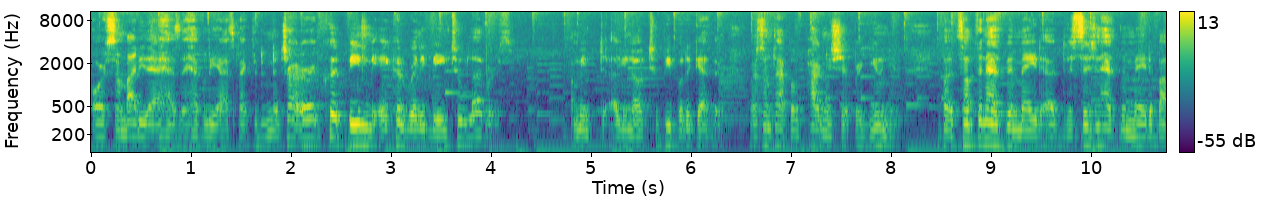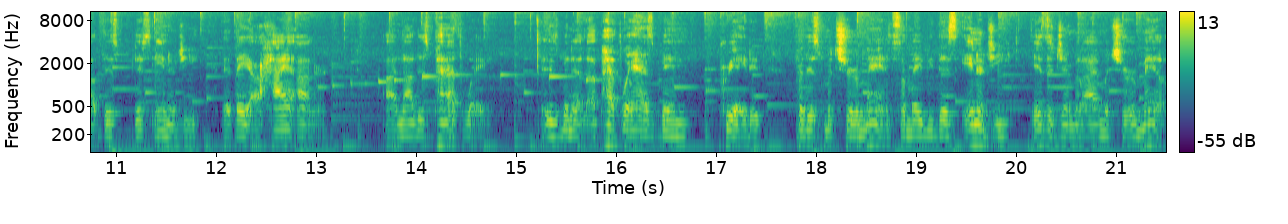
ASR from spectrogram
or somebody that has a heavily aspected in the chart or it could be it could really be two lovers. I mean, you know, two people together or some type of partnership or union. But something has been made, a decision has been made about this this energy that they are high honor. Uh, now this pathway has been a, a pathway has been created for this mature man. So maybe this energy is a Gemini mature male.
